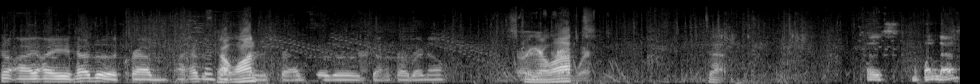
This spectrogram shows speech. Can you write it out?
I, I had the crab. I had the Got one. crab for the dino crab right now. Stringer left. crab Dead. There's one down.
